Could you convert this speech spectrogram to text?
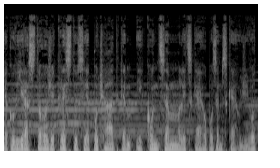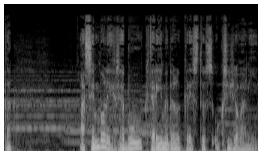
jako výraz toho, že Kristus je počátkem i koncem lidského pozemského života – a symboly hřebů, kterými byl Kristus ukřižovaný.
